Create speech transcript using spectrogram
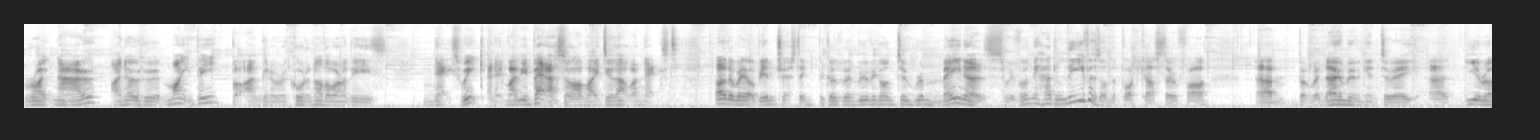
right now. I know who it might be, but I'm going to record another one of these next week, and it might be better, so I might do that one next. Either way, it'll be interesting because we're moving on to Remainers. We've only had Leavers on the podcast so far, um, but we're now moving into a uh, era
